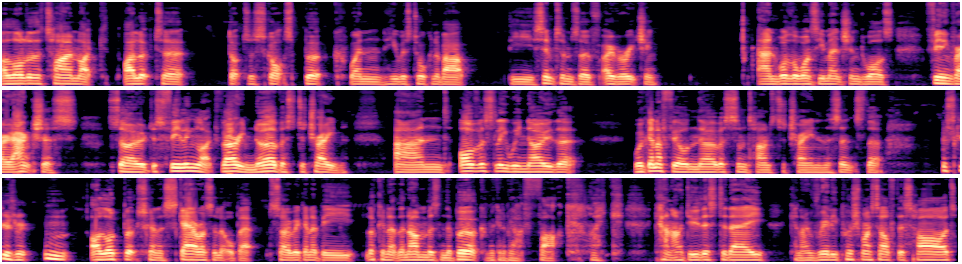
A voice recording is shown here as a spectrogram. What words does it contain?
a lot of the time like i looked at dr scott's book when he was talking about the symptoms of overreaching and one of the ones he mentioned was feeling very anxious. So just feeling like very nervous to train and obviously, we know that we're going to feel nervous sometimes to train in the sense that, excuse me, mm, our logbook's going to scare us a little bit. So we're going to be looking at the numbers in the book and we're going to be like, fuck, like, can I do this today? Can I really push myself this hard?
